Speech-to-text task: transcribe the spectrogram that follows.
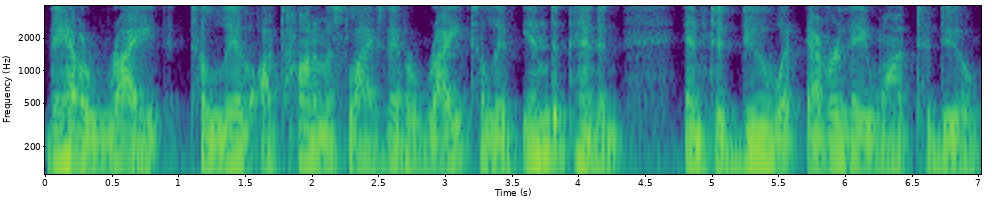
they have a right to live autonomous lives. They have a right to live independent and to do whatever they want to do.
